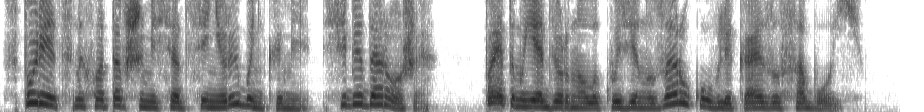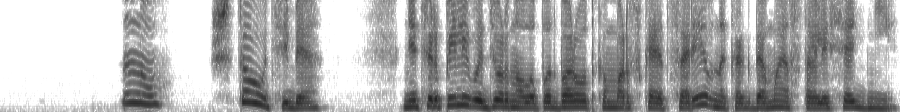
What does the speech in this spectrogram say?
Спорить с нахватавшимися от синей рыбоньками себе дороже, поэтому я дернула кузину за руку, увлекая за собой. «Ну, что у тебя?» Нетерпеливо дернула подбородком морская царевна, когда мы остались одни.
